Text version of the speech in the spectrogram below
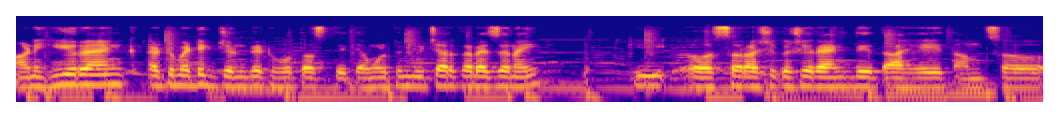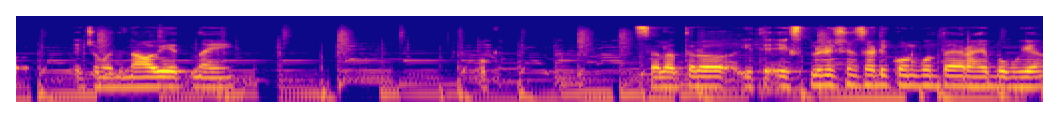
आणि ही रँक ऑटोमॅटिक जनरेट होत असते. त्यामुळे तुम्ही विचार करायचा नाही की सर अशी कशी रँक देत आहेत आमचं याच्यामध्ये नाव येत नाही. ओके चला तर इथे एक्सप्लेनेशनसाठी कोण कोण तयार आहे बघूया.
